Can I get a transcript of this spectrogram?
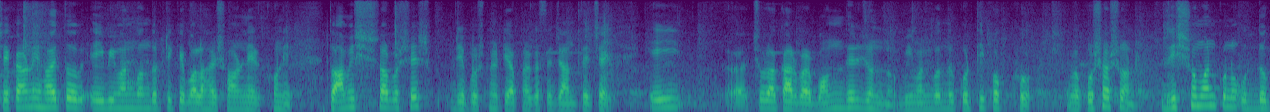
সে কারণেই হয়তো এই বিমানবন্দরটিকে বলা হয় স্বর্ণের খনি। তো আমি সর্বশেষ যে প্রশ্নটি আপনার কাছে জানতে চাই, এই চোরা কারবার বন্ধের জন্য বিমানবন্দর কর্তৃপক্ষ এবং প্রশাসন দৃশ্যমান কোনো উদ্যোগ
